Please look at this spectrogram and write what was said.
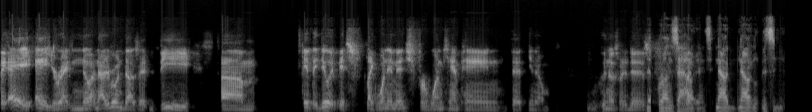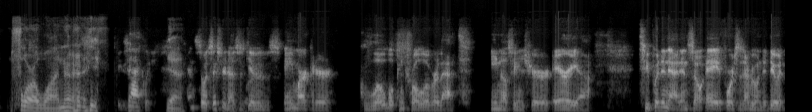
Yeah. A, A, you're right. No, not everyone does it. B, um, if they do it, it's like one image for one campaign that you know, who knows what it is. It runs out. It's now now it's 401. Exactly. yeah. And so what Sigstr does is gives a marketer global control over that email signature area to put an ad in. So A, it forces everyone to do it,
